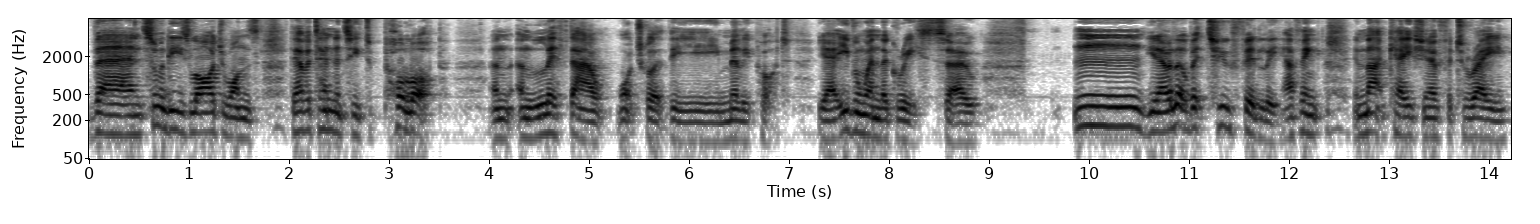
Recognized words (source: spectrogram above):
then some of these larger ones, they have a tendency to pull up and, and lift out what you call it, the milliput. Yeah, even when they're greased. So, mm, you know, a little bit too fiddly. I think in that case, you know, for terrain,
